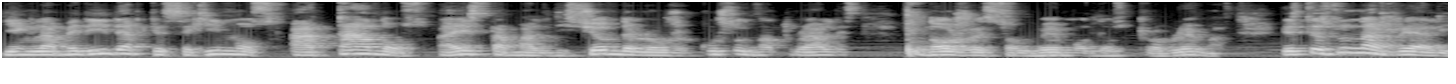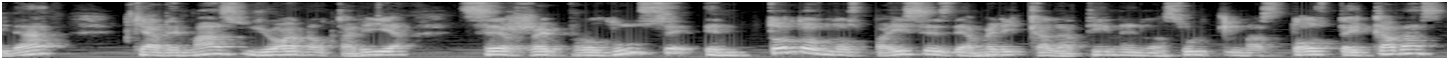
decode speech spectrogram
Y en la medida que seguimos atados a esta maldición de los recursos naturales, no resolvemos los problemas. Esta es una realidad que además yo anotaría se reproduce en todos los países de América Latina en las últimas dos décadas,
